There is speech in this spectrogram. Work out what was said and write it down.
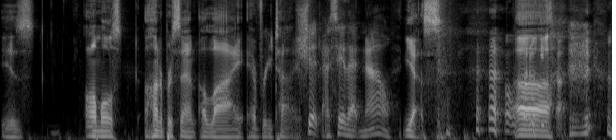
is almost 100% a lie every time. Shit, I say that now. Yes. What are we talking-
